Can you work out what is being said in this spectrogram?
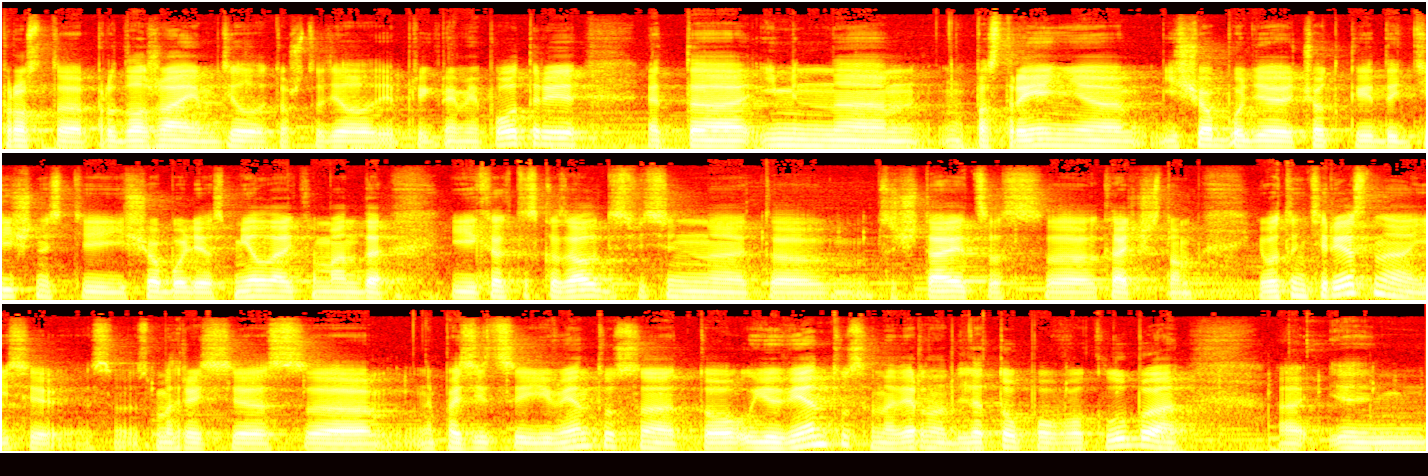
просто продолжаем делать то, что делали при Грэмми Поттере. Это именно построение еще более четкой идентичности, еще более смелая команда. И, как ты сказал, действительно это сочетается с качеством. И вот интересно, если смотреть с позиции Ювентуса, то у Ювентуса, наверное, для топового клуба клуба э,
